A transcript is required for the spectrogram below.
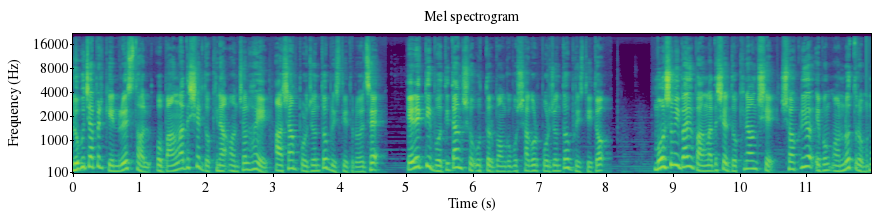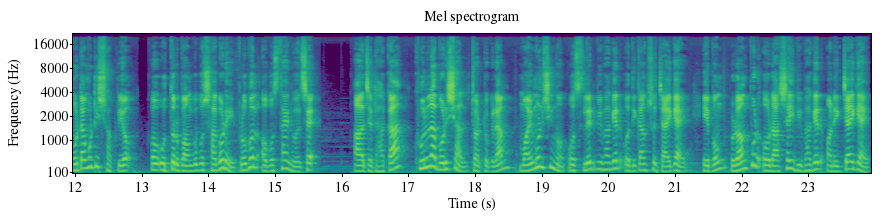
লঘুচাপের কেন্দ্রীয় স্থল ও বাংলাদেশের দক্ষিণা অঞ্চল হয়ে আসাম পর্যন্ত বিস্তৃত রয়েছে। এর একটি বদ্ধিতাংশ উত্তর বঙ্গোপসাগর পর্যন্ত বিস্তৃত। মৌসুমী বায়ু বাংলাদেশের দক্ষিণাংশে সক্রিয় এবং অন্যত্র মোটামুটি সক্রিয় ও উত্তর বঙ্গোপসাগরে প্রবল অবস্থায় রয়েছে। আজ ঢাকা, খুলনা, বরিশাল, চট্টগ্রাম, ময়মনসিংহ ও সিলেট বিভাগের অধিকাংশ জায়গায় এবং রংপুর ও রাজশাহী বিভাগের অনেক জায়গায়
